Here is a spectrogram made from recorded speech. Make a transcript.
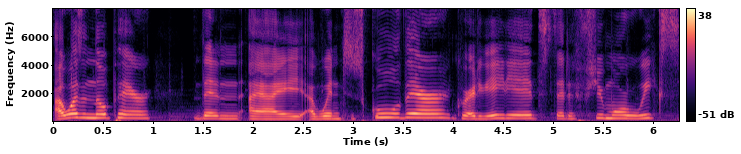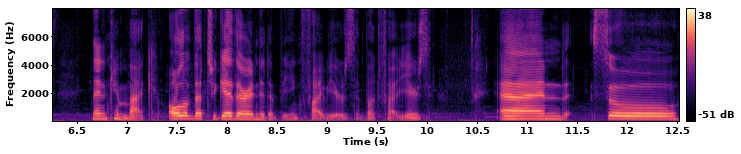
I was an au pair. Then I, I went to school there, graduated, stayed a few more weeks, then came back. All of that together ended up being five years, about five years. And so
